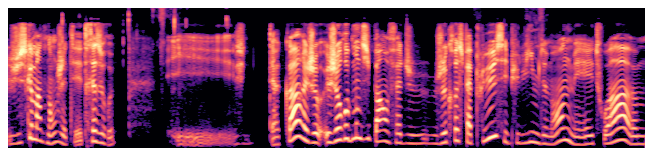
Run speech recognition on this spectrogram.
Jusque maintenant, j'étais très heureux. Et d'accord, et je, je rebondis pas en fait, je, je creuse pas plus. Et puis lui, il me demande, mais toi, euh,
